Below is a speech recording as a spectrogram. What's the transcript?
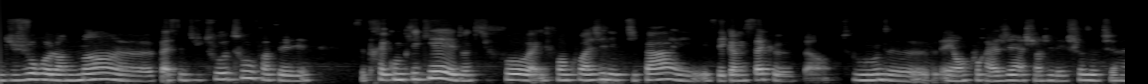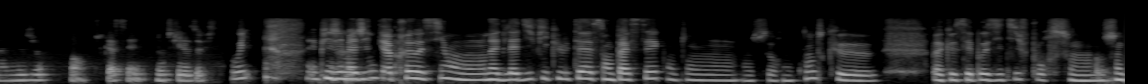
du jour au lendemain, passer du tout au tout. Enfin, c'est c'est très compliqué et donc il faut, il faut encourager les petits pas et, c'est comme ça que ben, tout le monde euh, est encouragé à changer les choses au fur et à mesure. en tout cas, c'est notre philosophie. Oui, et puis j'imagine qu'après aussi on, a de la difficulté à s'en passer quand on, se rend compte que, bah, que c'est positif pour son, son,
